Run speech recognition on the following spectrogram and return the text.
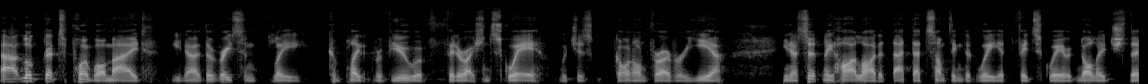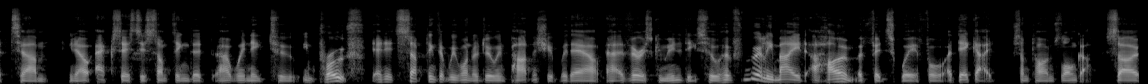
Uh, look that's a point well made. You know the recently completed review of federation square which has gone on for over a year you know, certainly highlighted that. That's something that we at Fed Square acknowledge that, um, you know, access is something that uh, we need to improve. And it's something that we want to do in partnership with our uh, various communities who have really made a home of Fed Square for a decade, sometimes longer. So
